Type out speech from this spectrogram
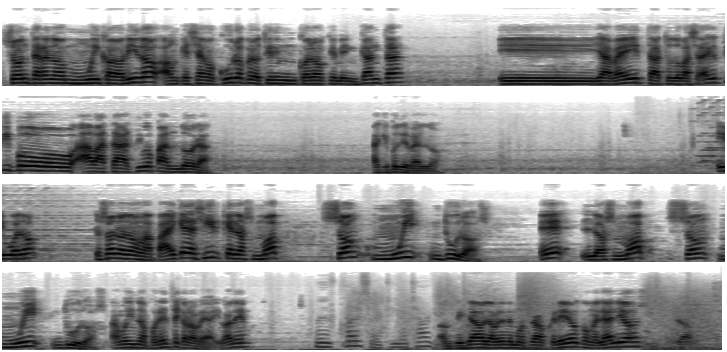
Son terrenos muy coloridos, aunque sean oscuros, pero tienen un color que me encanta. Y ya veis, está todo basado. Es tipo Avatar, tipo Pandora. Aquí podéis verlo. Y bueno, que son los nuevos mapas. Hay que decir que los mobs son muy duros. ¿eh? Los mobs son muy duros. Vamos a irnos por este que lo veáis, ¿vale? Aunque ya os lo habré demostrado, creo, con el Helios. los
